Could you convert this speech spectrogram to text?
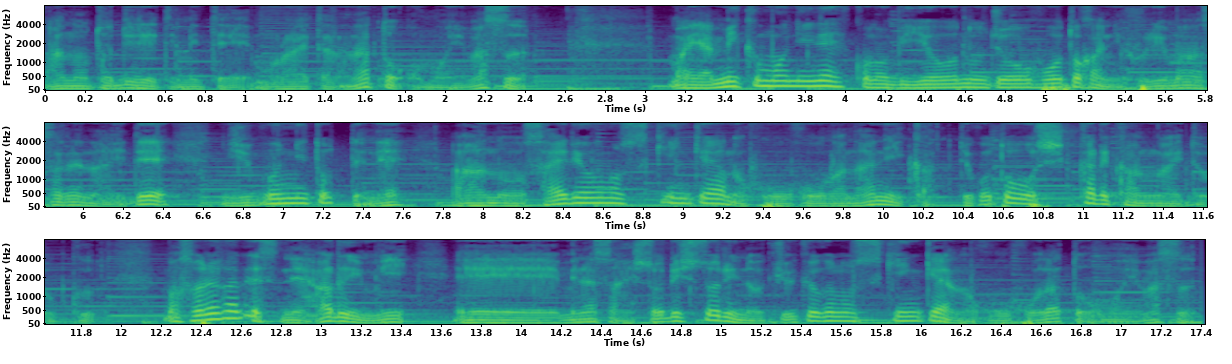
あの取り入れてみてもらえたらなと思います。まあ、闇雲にねこの美容の情報とかに振り回されないで自分にとってねあの最良のスキンケアの方法が何かっていうことをしっかり考えておく、まあ、それがですねある意味、えー、皆さん一人一人の究極のスキンケアの方法だと思います。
